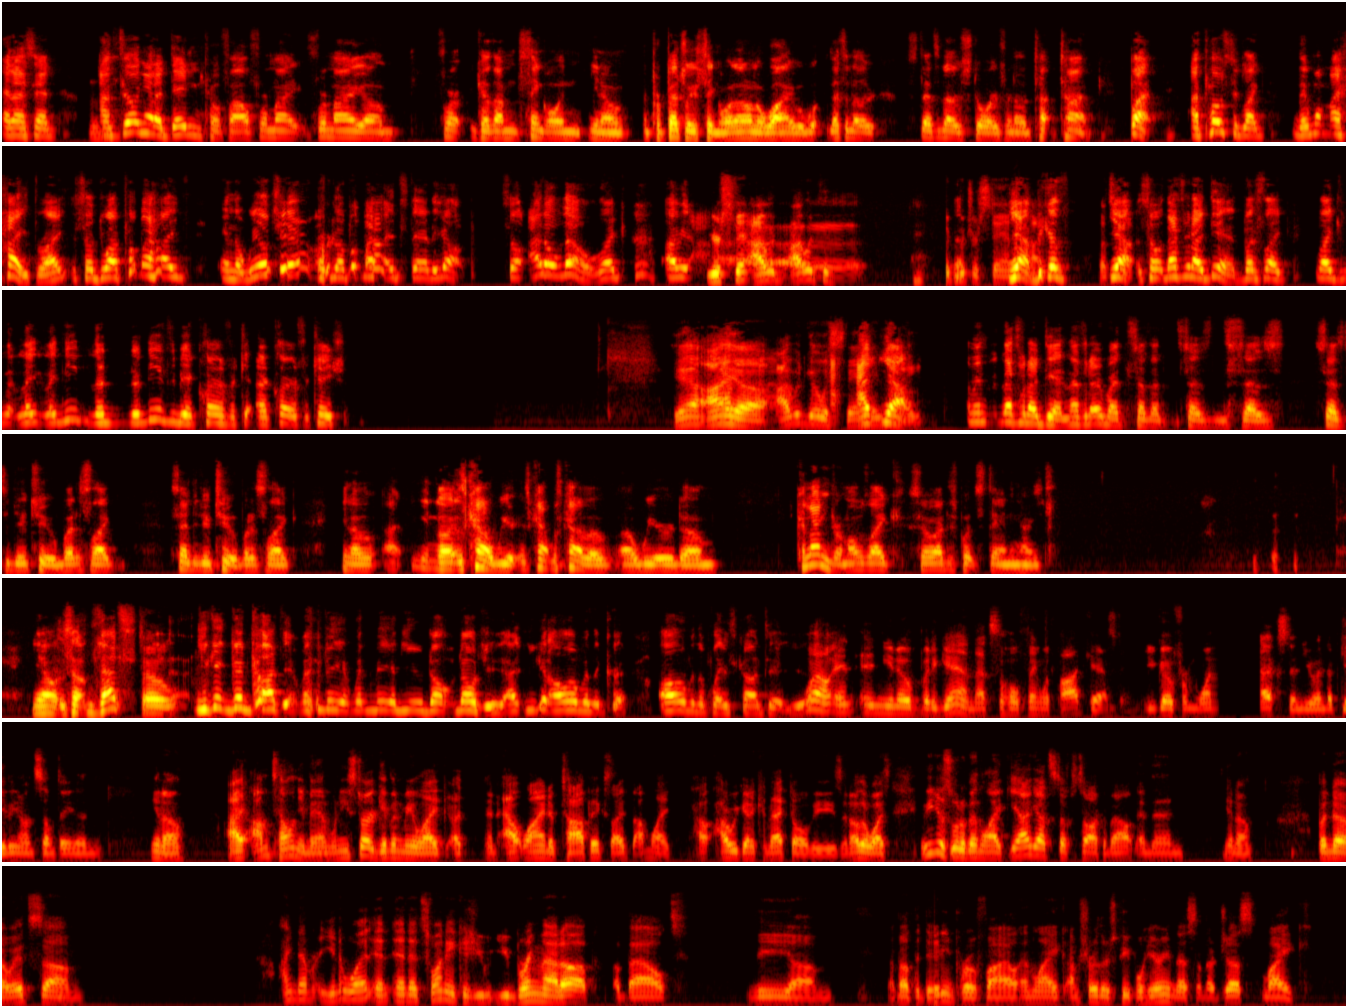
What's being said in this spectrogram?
and I said I'm filling out a dating profile for my for my um for because I'm single and you know perpetually single and I don't know why but that's another that's another story for another t- time. But I posted like they want my height, right? So do I put my height in the wheelchair or do I put my height standing up? So I don't know. Like I mean, Your stand, I would, I would put, put your stand. yeah, because that's yeah, what- so that's what I did. But it's like like they, they need there, there needs to be a clarification a clarification. yeah. I, uh, I would go with I- standing yeah. height. I mean, that's what I did, and that's what everybody says that says says says to do too. But it's like said to do too. But it's like you know, I, you know, it's kind of weird. It's kind of, it was kind of a, a weird um, conundrum. I was like, so I just put standing height. You know, so that's So you get good content with me with me and you don't don't you? You get all over the all over the place content. Well, and and you know, but again, that's the whole thing with podcasting. You go from one text and you end up getting on something, and you know, I I'm telling you, man, when you start giving me like a, an outline of topics, I, I'm like, how, how are we going to connect all these? And otherwise, if you just would have been like, yeah, I got stuff to talk about, and then you know, but no, it's um, I never, you know what, and and it's funny because you you bring that up about the um about the dating profile, and like I'm sure there's people hearing this and they're just like,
